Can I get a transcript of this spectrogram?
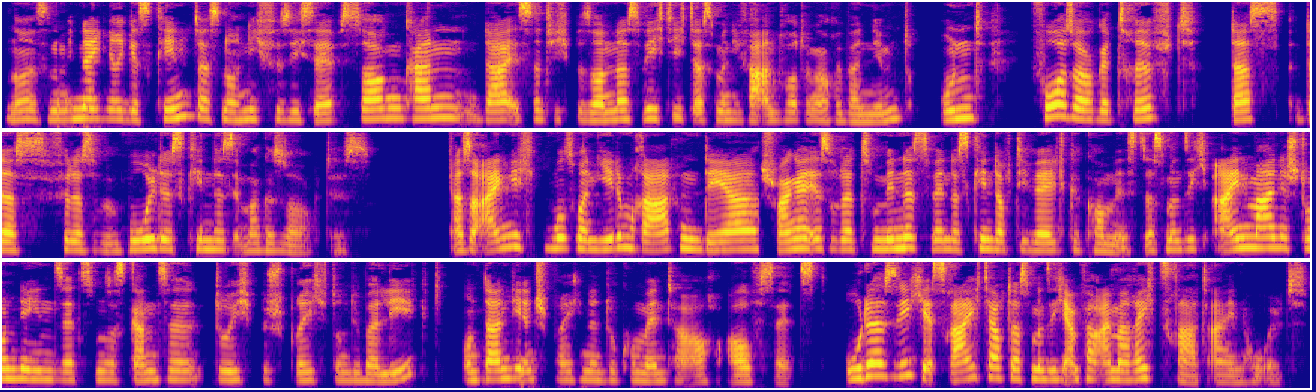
Ne, ist ein minderjähriges Kind, das noch nicht für sich selbst sorgen kann. Da ist natürlich besonders wichtig, dass man die Verantwortung auch übernimmt und Vorsorge trifft, dass das für das Wohl des Kindes immer gesorgt ist. Also eigentlich muss man jedem raten, der schwanger ist oder zumindest, wenn das Kind auf die Welt gekommen ist, dass man sich einmal eine Stunde hinsetzt und das Ganze durchbespricht und überlegt und dann die entsprechenden Dokumente auch aufsetzt. Oder sich, es reicht auch, dass man sich einfach einmal Rechtsrat einholt.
